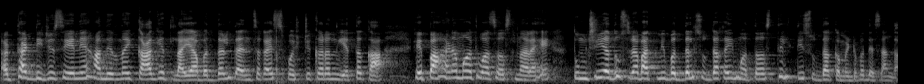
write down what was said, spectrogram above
अर्थात डी जी सी एने हा निर्णय का घेतला? याबद्दल त्यांचं काही स्पष्टीकरण येतं का? हे पाहणं महत्त्वाचं असणार आहे. तुमची या दुसऱ्या बातमीबद्दल सुद्धा काही मतं असतील ती सुद्धा कमेंटमध्ये सांगा.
